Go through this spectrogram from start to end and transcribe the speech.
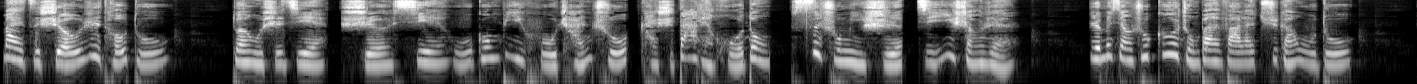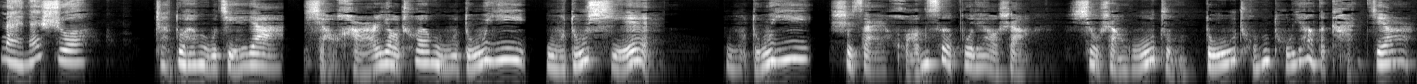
麦子熟，日头毒。端午时节，蛇蝎、蜈蚣、壁虎、蟾蜍开始大量活动。四处觅食，极易伤人。人们想出各种办法来驱赶五毒。奶奶说：“这端午节呀，小孩要穿五毒衣、五毒鞋。五毒衣是在黄色布料上绣上五种毒虫图样的坎肩儿，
